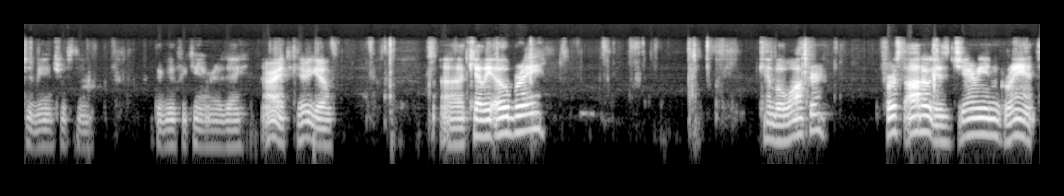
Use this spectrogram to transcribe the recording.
Should be interesting. The goofy camera today. All right, here we go. Uh, Kelly Oubre, Kemba Walker. First auto is Jerian Grant.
